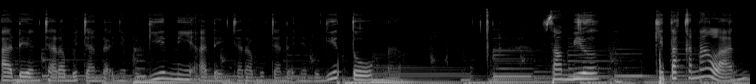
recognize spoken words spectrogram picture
ada yang cara bercandanya begini, ada yang cara bercandanya begitu. Nah, sambil kita kenalan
